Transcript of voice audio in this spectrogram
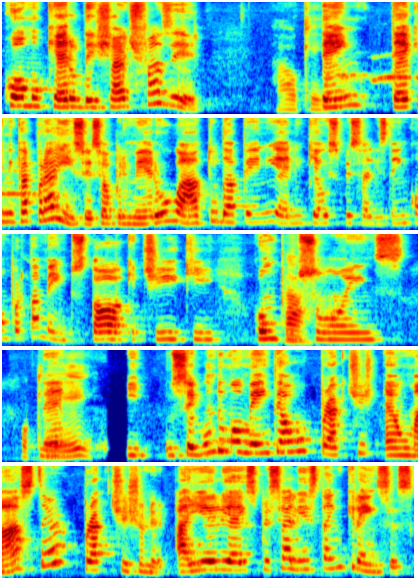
como quero deixar de fazer. Ah, ok. Tem técnica para isso. Esse é o primeiro ato da PNL, que é o especialista em comportamentos, toque, tique, compulsões. Ah, ok. Né? E o segundo momento é o, practi é o Master Practitioner. Aí ele é especialista em crenças.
